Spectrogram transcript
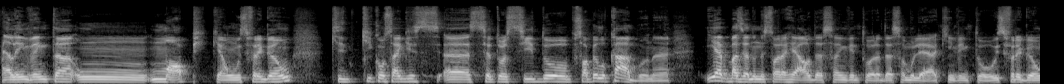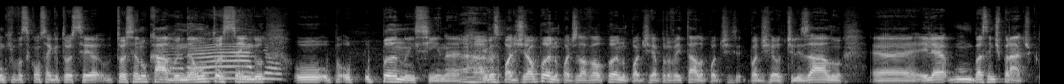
Ela inventa um, um mop, que é um esfregão, que, que consegue eh, ser torcido só pelo cabo, né? E é baseado na história real dessa inventora, dessa mulher que inventou o esfregão que você consegue torcer, torcer no cabo e não torcendo o, o, o pano em si, né? Aham. E você pode tirar o pano, pode lavar o pano, pode reaproveitá-lo, pode, pode reutilizá-lo. eh, ele é bastante prático.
